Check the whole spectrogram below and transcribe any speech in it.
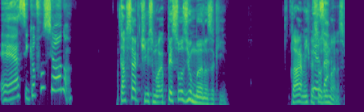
É assim que eu funciono. Tá certíssimo. Pessoas humanas aqui. Claramente pessoas Exato. humanas.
